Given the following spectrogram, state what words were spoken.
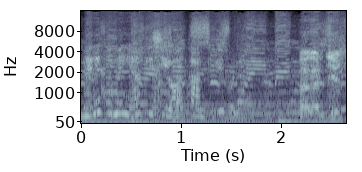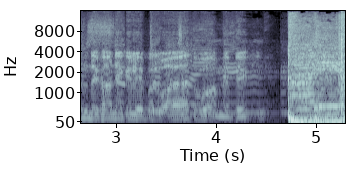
मैंने तुम्हें यहाँ किसी और काम के लिए बुलाया अगर जिस्म दिखाने के लिए बुलवाया तो वो हमने देख लिया।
